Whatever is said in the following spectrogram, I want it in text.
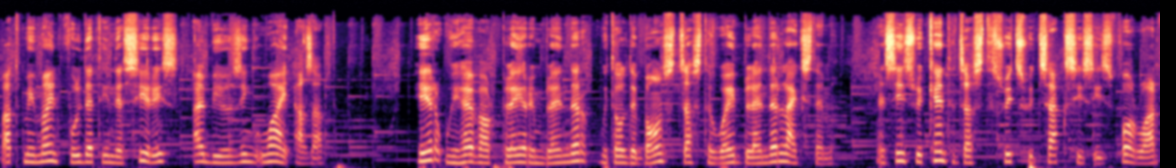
but be mindful that in the series I'll be using Y as up. Here we have our player in Blender with all the bones just the way Blender likes them and since we can't just switch which axis is forward,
